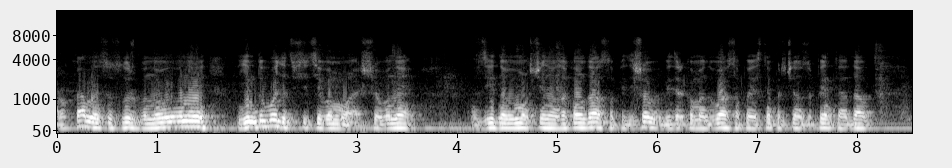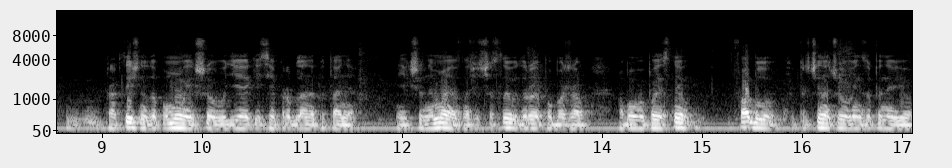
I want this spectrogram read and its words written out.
Руками несуть службу. Ну вони їм доводять всі ці вимоги, що вони згідно вимог чинного законодавства підійшов, відрекомендувався, пояснив причину зупинки, надав практичну допомогу, якщо у водія якісь є проблемне питання. Якщо немає, значить щасливої дороги побажав. Або ви пояснив фабулу, причина, чого він зупинив його.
